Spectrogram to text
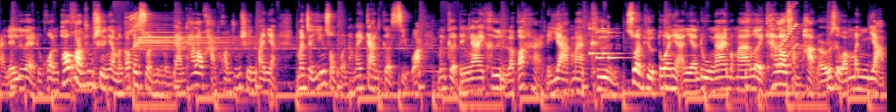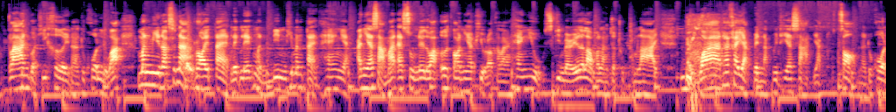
ายๆเรื่อยๆทุกคน เพราะความชุ่มชื้นเนี่ยมันก็เป็นส่วนหนึ่งเหมือนกัน ถ้าเราขาดความชุ่มชื้นไปเนี่ยมันจะยิ่งส่งผลทำให้การเกิดสิวอะมันเกิดได้ง่ายขึ้น แล้วก็หายได้ยากมากขึ้น ส่วนผิวตัวเนี่ยอันนี้ดูง่ายมากๆเลย แค่เราสัมผัสเรารู้สึกว่ามันหยาบกร้านกว่าที่เคยนะทุกคนหรือว่ามันมีลักษณะรอยแตกเล็ก ๆ เหมือนดินที่มันแตกแห้งเนี่ยอันนี้สามารถแอดซูมได้เลยว่าเออตอนนี้ผิวเรากำลังแห้งอยู่สกิน b บรเ r อร์เรากำลังจะถูกทำลาย หรือว่าถ้าใครอยากเป็นนักวิทยาศาสตร์อยากทดสอบนะทุกคน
